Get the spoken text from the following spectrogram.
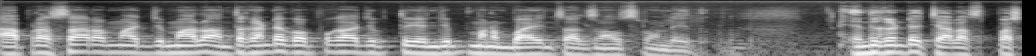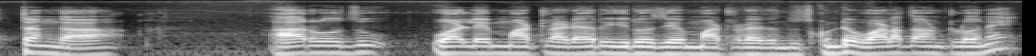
ఆ ప్రసార మాధ్యమాలు అంతకంటే గొప్పగా చెప్తాయి అని చెప్పి మనం భావించాల్సిన అవసరం లేదు. ఎందుకంటే చాలా స్పష్టంగా ఆ రోజు వాళ్ళు ఏం మాట్లాడారు ఈరోజు ఏం మాట్లాడారు అని చూసుకుంటే వాళ్ళ దాంట్లోనే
